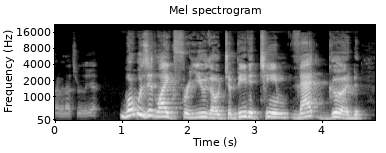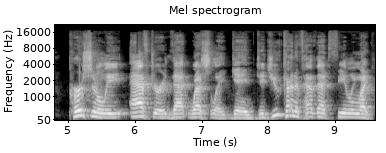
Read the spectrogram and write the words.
I mean that's really it. What was it like for you though to beat a team that good personally after that Westlake game? Did you kind of have that feeling like,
